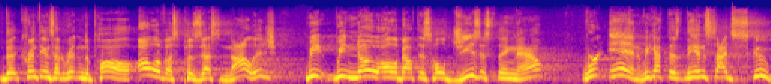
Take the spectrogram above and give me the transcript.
The Corinthians had written to Paul, all of us possess knowledge. We, we know all about this whole Jesus thing now. We're in. We got the, the inside scoop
